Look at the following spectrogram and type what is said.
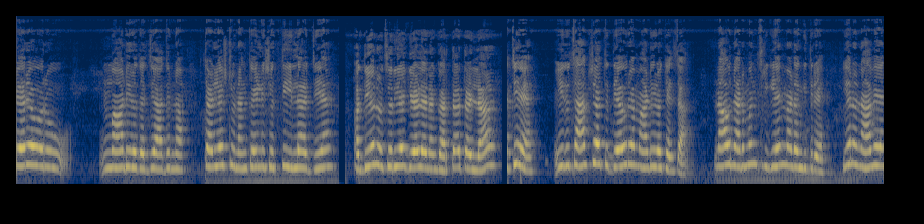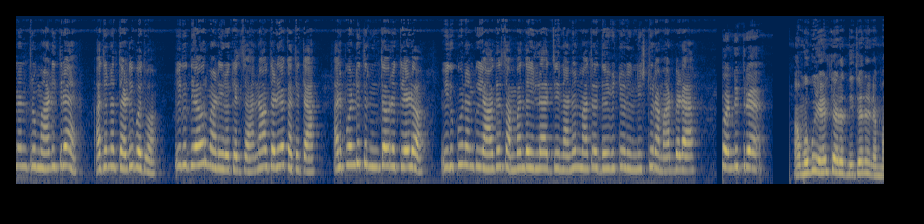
ಬೇರೆಯವರು ಮಾಡಿರೋದು ಅಜ್ಜಿ ಅದನ್ನ ತಡೆಯಷ್ಟು ನನ್ನ ಕೈಲಿ ಶಕ್ತಿ ಇಲ್ಲ ಅಜ್ಜಿ. ಅದೇನು ಸರಿಯಾಗಿ ಹೇಳ, ನಂಗೆ ಅರ್ಥ ಆಗ್ತಾ ಇಲ್ಲ. ಅಜ್ಜಿ, ಇದು ಸಾಕ್ಷಾತ್ ದೇವರೇ ಮಾಡಿರೋ ಕೆಲಸ. ನಾವು ನರಮನ್ಸ್ರಿಗೆ ಏನು ಮಾಡಂಗಿದ್ರೆ? ಏನೋ ನಾವೇ ಏನಂದ್ರು ಮಾಡಿದ್ರೆ ಅದನ್ನ ತಡಿಬೋದು. ಇದು ದೇವ್ರು ಮಾಡಿರೋ ಕೆಲಸ, ನಾವು ತಡೆಯೋಕತ್ತೈತಾ? ಅಲ್ಲಿ ಪಂಡಿತರು ನಿಂತವ್ರೆ ಕೇಳು. ಇದಕ್ಕೂ ನನಗೂ ಯಾವುದೇ ಸಂಬಂಧ ಇಲ್ಲ ಅಜ್ಜಿ. ನನ್ನನ್ನು ಮಾತ್ರ ದಯವಿಟ್ಟು ನೀನು ನಿಷ್ಠೂರ ಮಾಡಬೇಡ. ಪಂಡಿತ್ರೆ. ಆ ಮಗು ಹೇಳ್ತಾ ಇರೋದು ನಿಜನೇನಮ್ಮ?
